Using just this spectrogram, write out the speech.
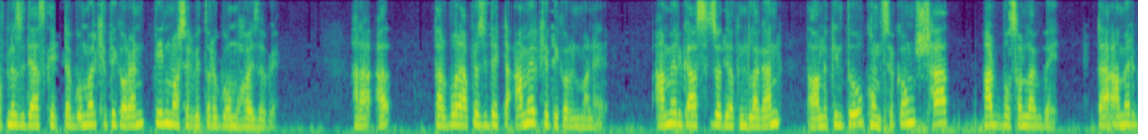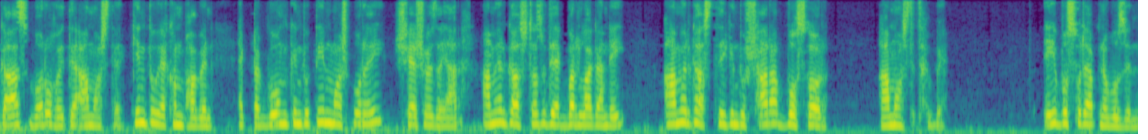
আপনি যদি আজকে একটা গমের খেতি করেন, তিন মাসের ভিতরে গম হয়ে যাবে। আর তারপরে আপনি যদি একটা আমের খেতি করেন মানে আমের গাছ যদি আপনি লাগান, তাহলে কিন্তু কমসে কম সাত, আট বছর লাগবে। একটা আমের গাছ বড় হইতে আম আসতে। কিন্তু এখন ভাবেন, একটা গম কিন্তু তিন মাস পরেই শেষ হয়ে যায়। আর আমের গাছটা যদি একবার লাগান, এই আমের গাছ থেকে কিন্তু সারা বছর আম আসতে থাকবে। এই বছরে আপনি বুঝেন।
